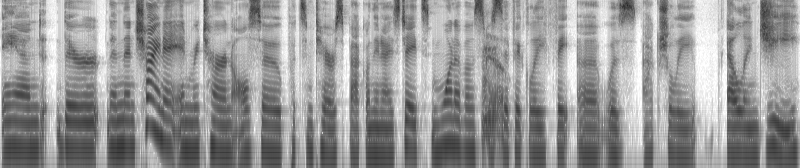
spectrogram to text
and there, and then China in return also put some tariffs back on the United States, and one of them specifically fa- uh, was actually LNG.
